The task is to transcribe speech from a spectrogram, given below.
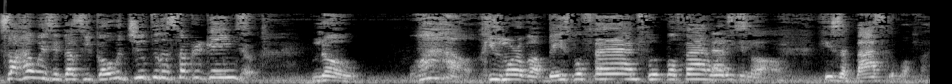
So how is it? Does he go with you to the soccer games? No. Wow. He's more of a baseball fan, football fan. What is he? Basketball. He's a basketball fan.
